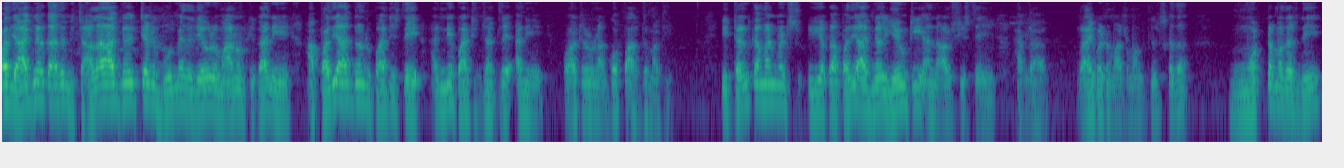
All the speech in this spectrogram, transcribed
పది ఆజ్ఞలు కాదండి చాలా ఆజ్ఞలు ఇచ్చాడు భూమి మీద దేవుడు మానవుడికి. కానీ ఆ పది ఆజ్ఞలు పాటిస్తే అన్నీ పాటించినట్లే అని వాటిలో ఉన్న గొప్ప అర్థం అది. ఈ టెన్ కమాండ్మెంట్స్ ఈ యొక్క పది ఆజ్ఞలు ఏమిటి అని ఆలోచిస్తే అక్కడ రాయబడిన మాట మనకు తెలుసు కదా. మొట్టమొదటిది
